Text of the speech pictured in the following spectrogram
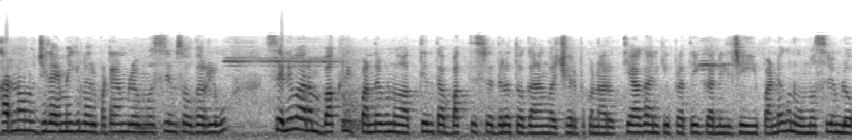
కర్నూలు జిల్లా ఎమ్మిగినూరు పట్టణంలో ముస్లిం సోదరులు శనివారం బక్రీద్ పండుగను అత్యంత భక్తి శ్రద్ధలతో ఘనంగా జరుపుకున్నారు త్యాగానికి ప్రతీకగా నిలిచే ఈ పండుగను ముస్లింలు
